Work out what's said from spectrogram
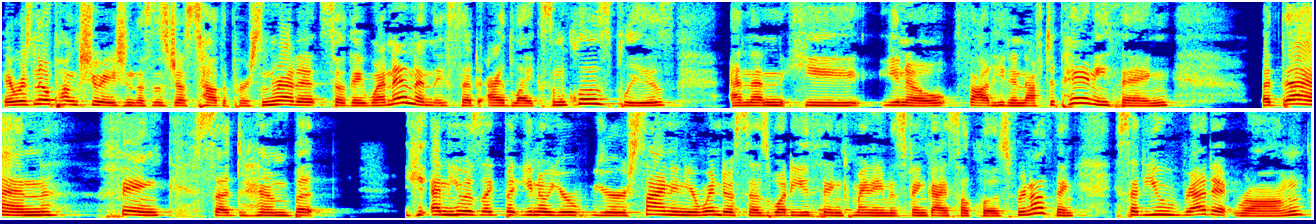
There was no punctuation. This is just how the person read it. So they went in and they said, I'd like some clothes, please. And then he, you know, thought he didn't have to pay anything. But then Fink said to him, but he, and he was like, but you know, your, your sign in your window says, what do you think? My name is Fink. I sell clothes for nothing. He said, you read it wrong.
